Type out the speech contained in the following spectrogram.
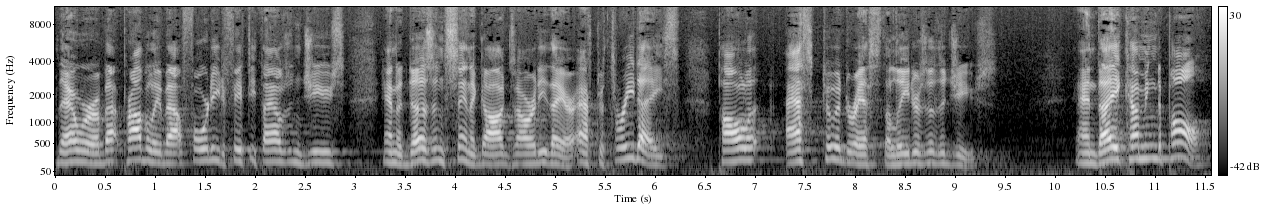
there were about, probably about 40 to 50,000 Jews and a dozen synagogues already there. After three days, Paul asked to address the leaders of the Jews. And they, coming to Paul,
